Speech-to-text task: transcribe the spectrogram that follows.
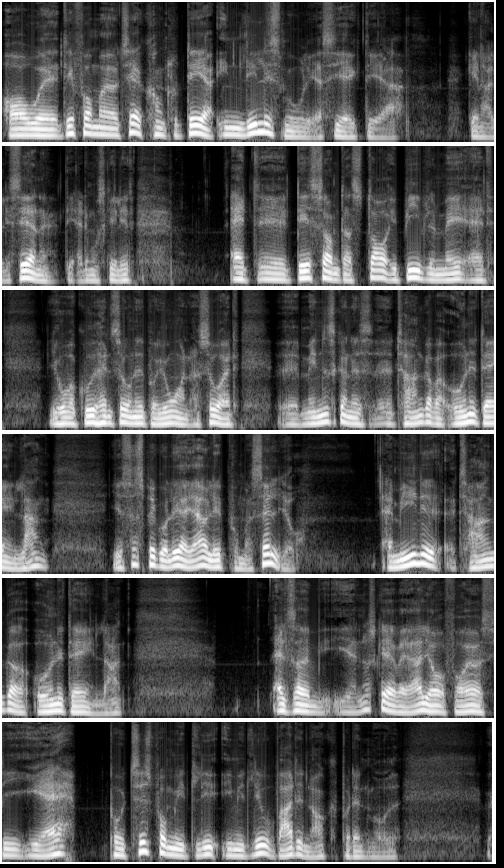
Og øh, det får mig jo til at konkludere en lille smule, jeg siger ikke, det er generaliserende, det er det måske lidt, at øh, det, som der står i Bibelen med, at Jehova Gud han så ned på jorden og så, at menneskernes tanker var onde dagen lang, ja, så spekulerer jeg jo lidt på mig selv jo. Er mine tanker onde dagen lang? Altså, ja, nu skal jeg være ærlig over for jer og sige, ja, på et tidspunkt i mit, liv, i mit liv var det nok på den måde.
